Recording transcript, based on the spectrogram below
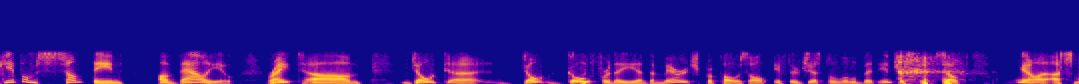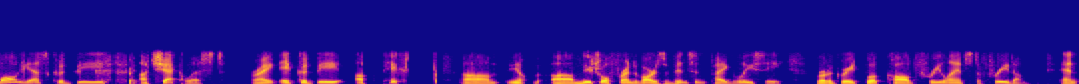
give them something of value, right? Um, don't uh, don't go for the uh, the marriage proposal if they're just a little bit interested. so, you know, a, a small yes could be a checklist, right? It could be a picture. Um, you know, a mutual friend of ours, Vincent Pugliese, wrote a great book called Freelance to Freedom, and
